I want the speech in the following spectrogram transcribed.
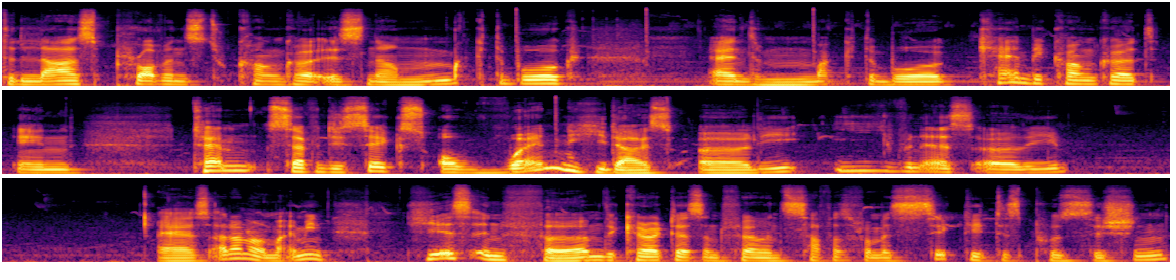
the last province to conquer is now Magdeburg. And Magdeburg can be conquered in 1076 or when he dies early, even as early as, I don't know, I mean he is infirm, the character is infirm and suffers from a sickly disposition.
